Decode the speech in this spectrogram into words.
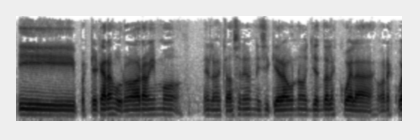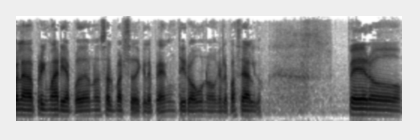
Y pues qué carajo, uno ahora mismo en los Estados Unidos ni siquiera uno yendo a la escuela, a una escuela primaria, puede uno salvarse de que le peguen un tiro a uno o que le pase algo. Pero,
